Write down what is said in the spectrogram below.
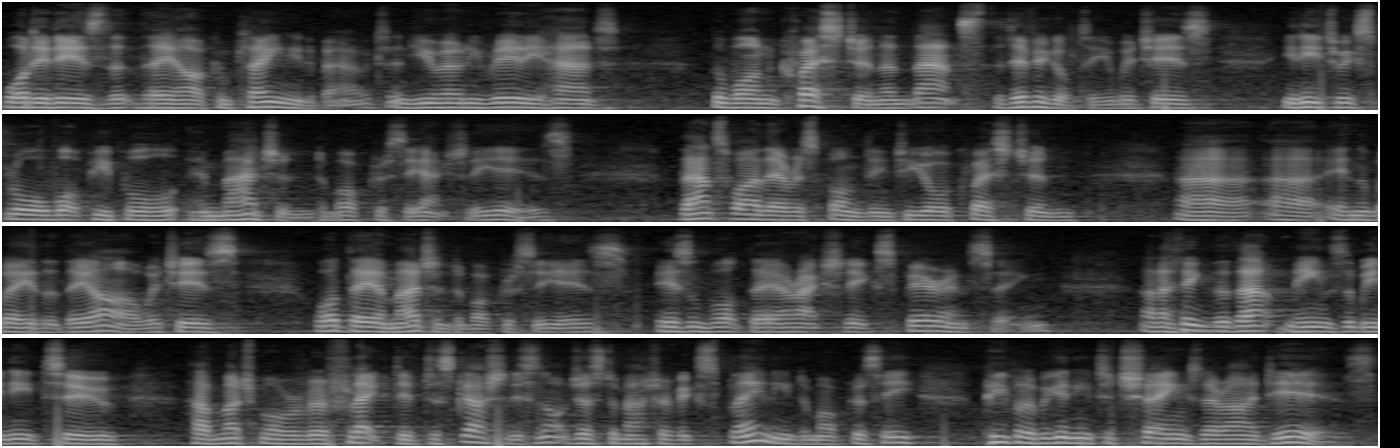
what it is that they are complaining about, and you only really had the one question, and that's the difficulty, which is you need to explore what people imagine democracy actually is. That's why they're responding to your question uh, uh, in the way that they are, which is what they imagine democracy is, isn't what they are actually experiencing. And I think that that means that we need to have much more of a reflective discussion. It's not just a matter of explaining democracy. People are beginning to change their ideas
